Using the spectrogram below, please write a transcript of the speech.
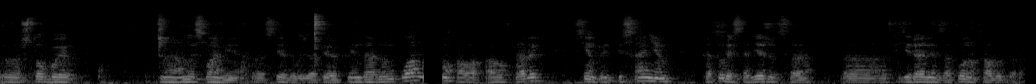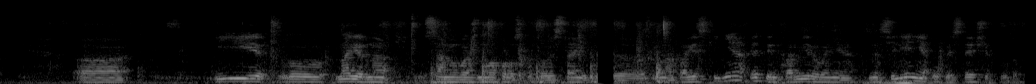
э, чтобы мы с вами э, следовали, во-первых, календарному плану, а а во-вторых, всем предписаниям, которые содержатся э, в федеральных законах о выборах. Э, И, наверное, самый важный вопрос, который стоит э, на повестке дня, это информирование населения о предстоящих выборах.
